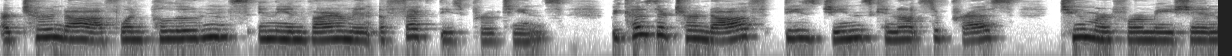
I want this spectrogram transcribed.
are turned off when pollutants in the environment affect these proteins. Because they're turned off, these genes cannot suppress tumor formation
